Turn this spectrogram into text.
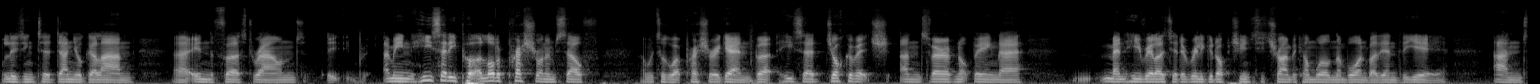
losing to Daniel Galan uh, in the first round. I mean, he said he put a lot of pressure on himself, and we'll talk about pressure again. But he said Djokovic and Zverev not being there meant he realised he had a really good opportunity to try and become world number one by the end of the year, and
